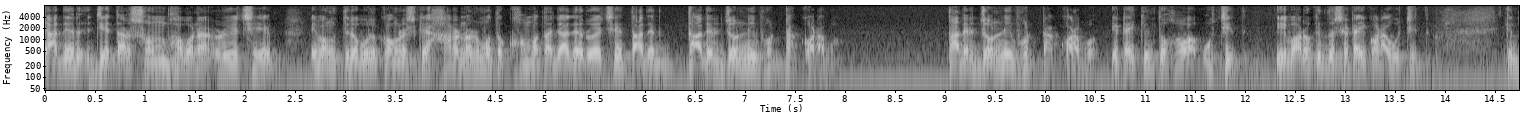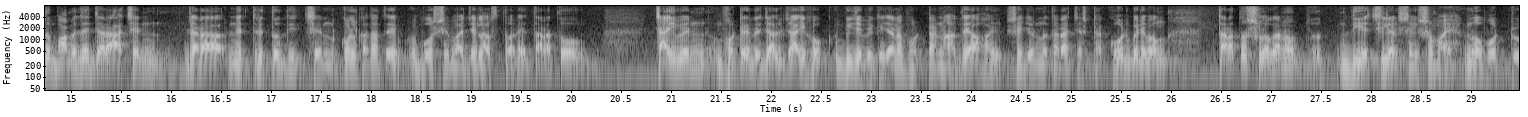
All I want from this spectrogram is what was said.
যাদের জেতার সম্ভাবনা রয়েছে এবং তৃণমূল কংগ্রেসকে হারানোর মতো ক্ষমতা যাদের রয়েছে, তাদের তাদের জন্যই ভোটটা করাবো। তাদের জন্যই ভোটটা করাবো। এটাই কিন্তু হওয়া উচিত। এবারও কিন্তু সেটাই করা উচিত। কিন্তু বামেদের যারা আছেন, যারা নেতৃত্ব দিচ্ছেন কলকাতাতে বসে বা জেলা স্তরে, তারা তো চাইবেন ভোটের রেজাল্ট, যাই হোক বিজেপিকে যেন ভোটটা না দেওয়া হয় সেই জন্য তারা চেষ্টা করবেন এবং তারা তো স্লোগানও দিয়েছিলেন সেই সময়, নো ভোট টু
